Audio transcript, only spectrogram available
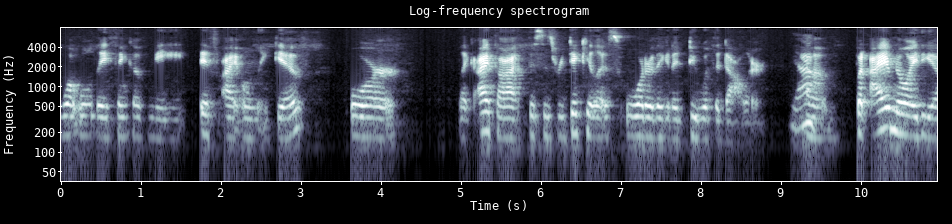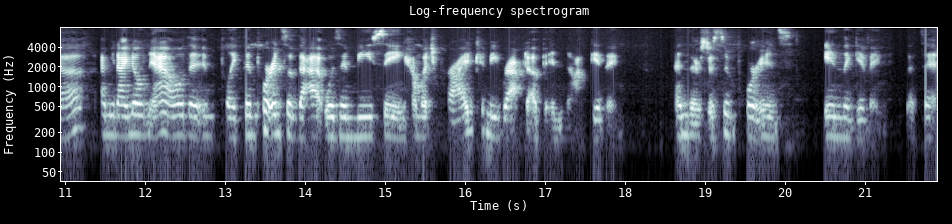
what will they think of me if I only give? Or, like I thought, this is ridiculous. What are they going to do with a dollar? Yeah. Um, but I have no idea. I mean, I know now that like the importance of that was in me seeing how much pride can be wrapped up in not giving, and there's just importance in the giving. That's it.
